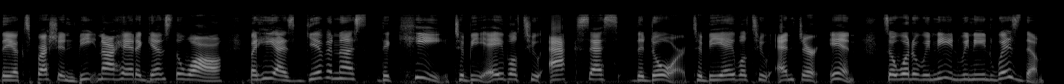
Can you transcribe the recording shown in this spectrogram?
the expression beating our head against the wall, but he has given us the key to be able to access the door, to be able to enter in. So what do we need? We need wisdom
